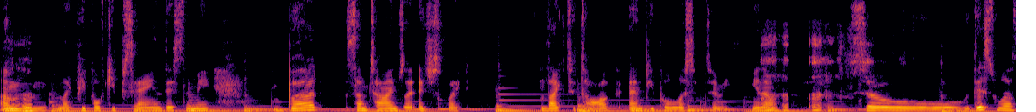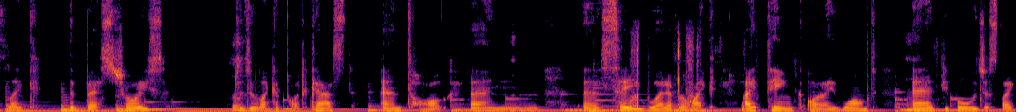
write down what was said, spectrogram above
Um, like people keep saying this to me, but sometimes like, I just like like to talk and people listen to me, you know. Uh-huh, uh-huh. So this was like the best choice to do like a podcast and talk and uh, say whatever like I think or I want, and people will just like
